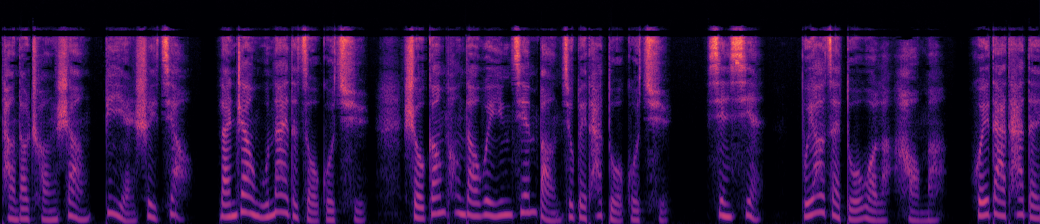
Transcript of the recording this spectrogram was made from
躺到床上闭眼睡觉。蓝湛无奈地走过去，手刚碰到魏婴肩膀，就被他躲过去。羡羡，不要再躲我了，好吗？回答他的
